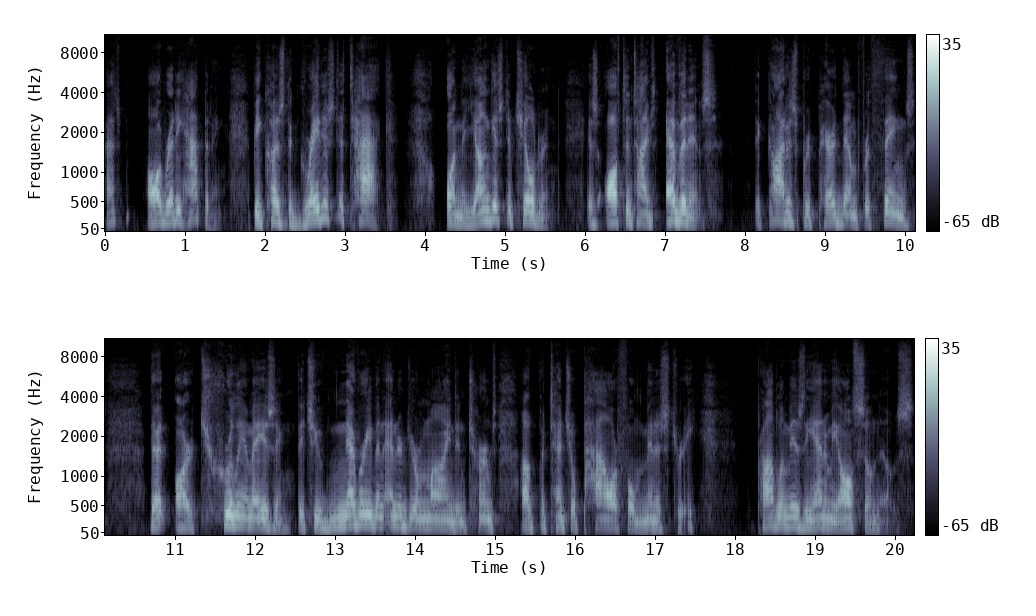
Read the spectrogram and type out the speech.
That's already happening because the greatest attack on the youngest of children is oftentimes evidence that God has prepared them for things that are truly amazing, that you've never even entered your mind in terms of potential powerful ministry. Problem is, the enemy also knows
